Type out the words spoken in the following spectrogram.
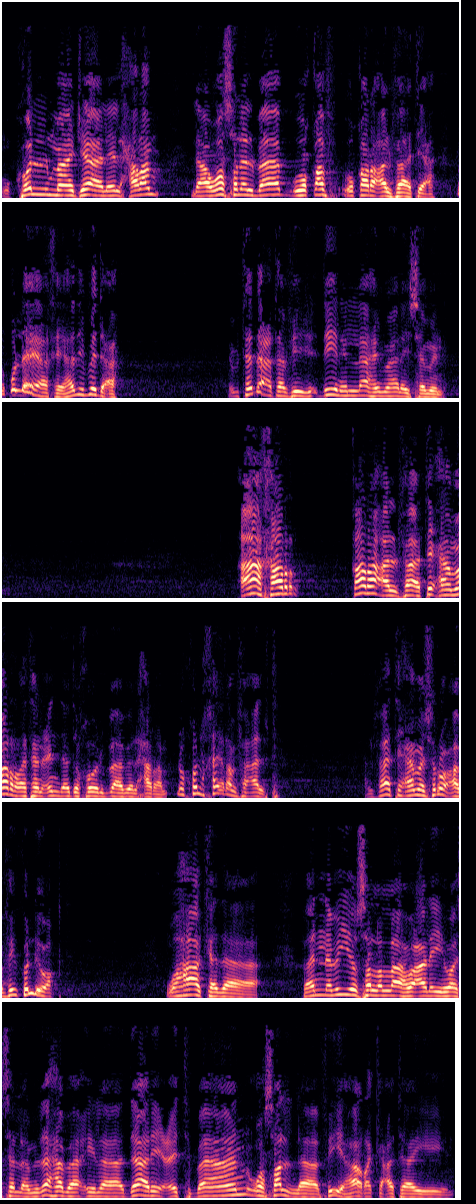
وكل ما جاء للحرم لا وصل الباب وقف وقرأ الفاتحة. نقول لا يا أخي هذه بدعة. ابتدعت في دين الله ما ليس منه. آخر قرأ الفاتحة مرة عند دخول باب الحرم. نقول خيرا فعلت. الفاتحة مشروعة في كل وقت. وهكذا فالنبي صلى الله عليه وسلم ذهب إلى دار عتبان وصلى فيها ركعتين.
